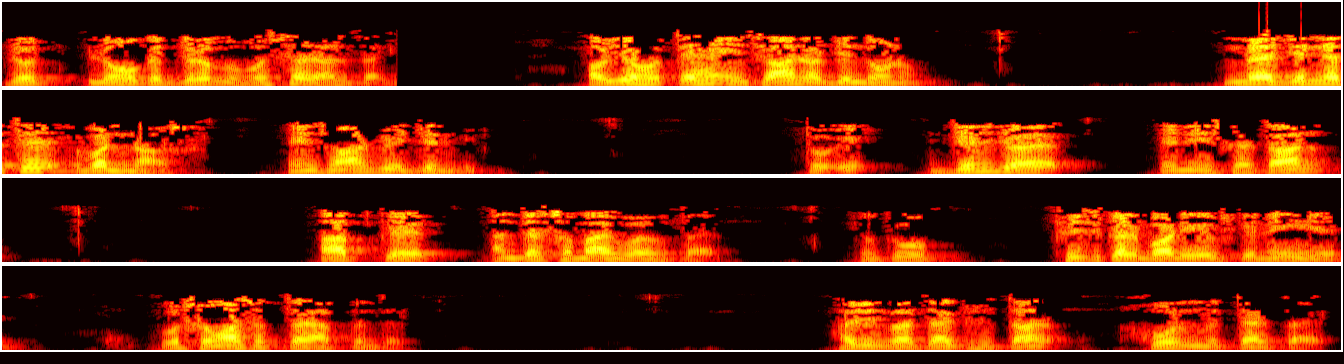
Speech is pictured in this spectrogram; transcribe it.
جو لوگوں کے دلوں میں وسا ڈالتا ہے۔ اور یہ ہوتے ہیں انسان اور جن دونوں۔ میرا جنت وناس انسان بھی، جن بھی۔ تو جن جو ہے یعنی شیطان آپ کے اندر سما ہوا ہوتا ہے۔ کیونکہ وہ فزیکل باڈی اس کی نہیں ہے۔ وہ سما سکتا ہے آپ کے اندر۔ حدیث بات ہے کہ شیطان خون میں تیرتا ہے۔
